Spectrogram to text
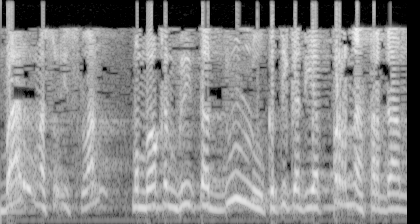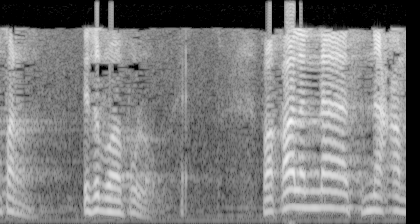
baru masuk Islam membawakan berita dulu ketika dia pernah terdampar di sebuah pulau. Faqala nas na'am.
